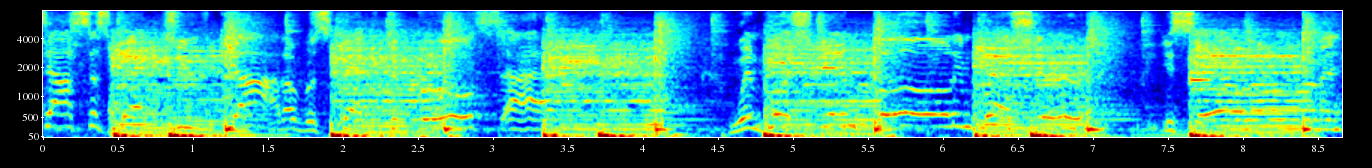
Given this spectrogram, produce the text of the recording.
Respects, I suspect you've got a respectable side. When pushed and pulled and pressured, you seldom wanna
